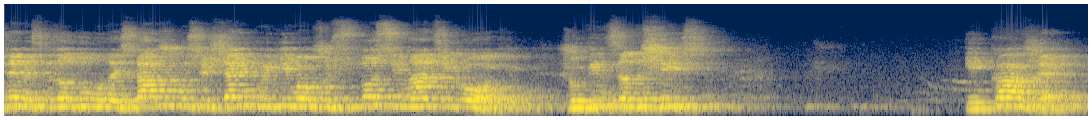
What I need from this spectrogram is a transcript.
з ними, сказав тому найстаршому священнику, який мав щось 117 років, щоб він залишився. І каже,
